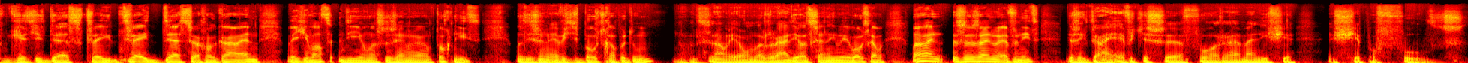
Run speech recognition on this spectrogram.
Nog een keertje dead. Twee, twee deads achter elkaar. En weet je wat? Die jongens zijn er dan toch niet. Want die zijn eventjes boodschappen doen. Nou, Het is nou weer onder de radio-uitzending weer boodschappen. Maar ze zijn er even niet. Dus ik draai eventjes eh, voor eh, mijn liefje Ship of Fools.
